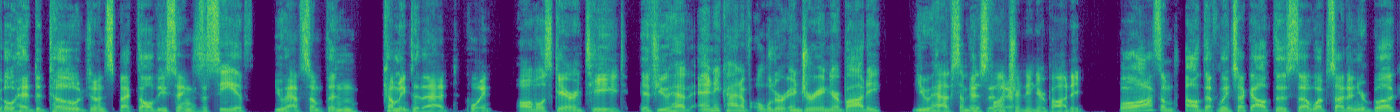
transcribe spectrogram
go head to toe to inspect all these things to see if you have something coming to that point. Almost guaranteed. If you have any kind of older injury in your body, you have some It's dysfunction in your body. Well, awesome. I'll definitely check out this uh, website and your book.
